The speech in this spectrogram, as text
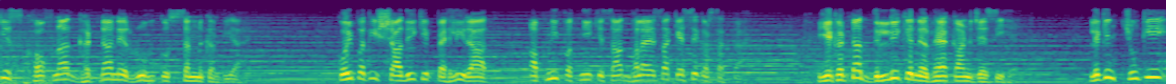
की इस खौफनाक घटना ने रूह को सन्न कर दिया है। कोई पति शादी की पहली रात अपनी पत्नी के साथ भला ऐसा कैसे कर सकता है? यह घटना दिल्ली के निर्भया कांड जैसी है। लेकिन चूँकि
